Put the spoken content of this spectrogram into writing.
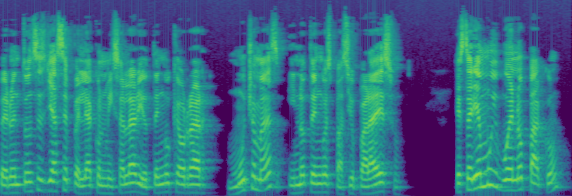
pero entonces ya se pelea con mi salario. Tengo que ahorrar mucho más y no tengo espacio para eso. Estaría muy bueno, Paco,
